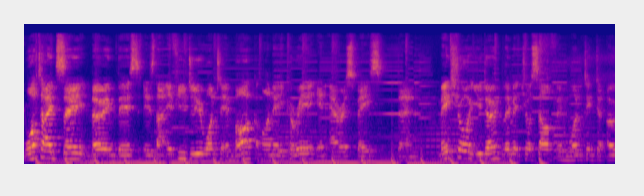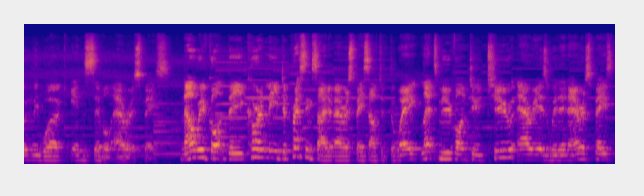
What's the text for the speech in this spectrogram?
What I'd say knowing this is that if you do want to embark on a career in aerospace, then make sure you don't limit yourself in wanting to only work in civil aerospace. Now we've got the currently depressing side of aerospace out of the way, let's move on to two areas within aerospace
